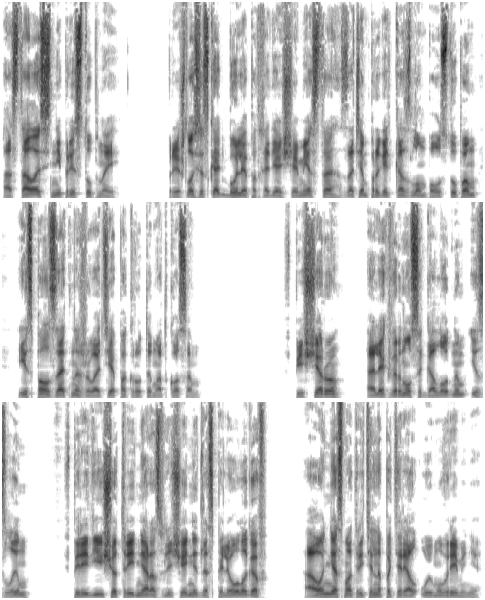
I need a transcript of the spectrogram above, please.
осталась неприступной. Пришлось искать более подходящее место, затем прыгать козлом по уступам и сползать на животе по крутым откосам. В пещеру Олег вернулся голодным и злым, впереди еще три дня развлечений для спелеологов, а он неосмотрительно потерял уйму времени.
